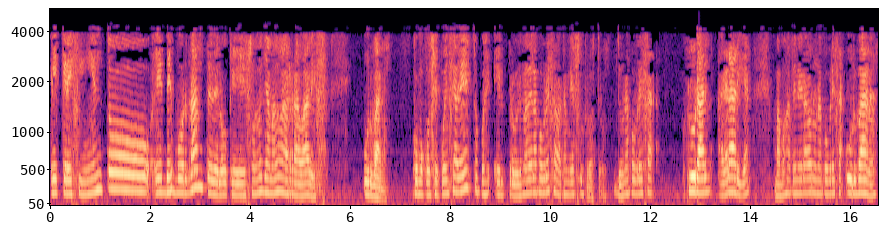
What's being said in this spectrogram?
el crecimiento eh, desbordante de lo que son los llamados arrabales urbanos. Como consecuencia de esto, pues el problema de la pobreza va a cambiar su rostro. De una pobreza rural, agraria, vamos a tener ahora una pobreza urbana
